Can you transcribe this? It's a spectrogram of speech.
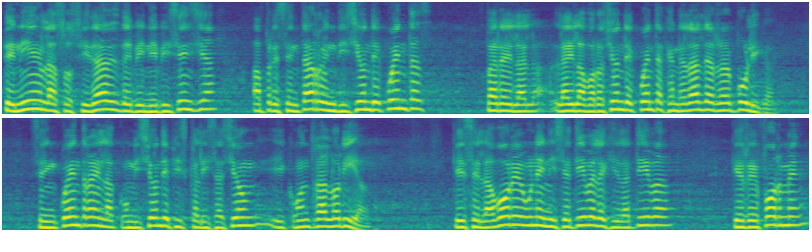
tenían las sociedades de beneficencia a presentar rendición de cuentas para la, la elaboración de cuenta general de la República. Se encuentra en la Comisión de Fiscalización y Contraloría que se elabore una iniciativa legislativa que reforme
